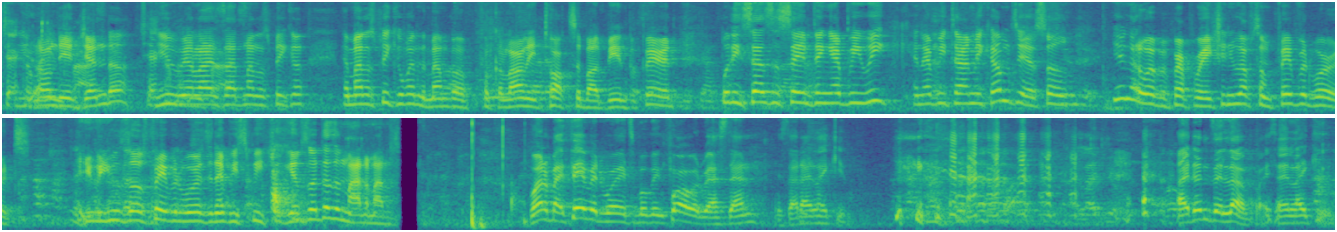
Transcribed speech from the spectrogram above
Check- check on the you agenda? Check Do you how realize that, passed. Madam Speaker? And Madam Speaker, when the member for Killarney talks about being prepared, but he says the same thing every week and every time he comes here. So you ain't got to worry about preparation. You have some favorite words. And you can use those favorite words in every speech you give, so it doesn't matter, Madam One of my favorite words moving forward, Reston, is that I like you. I didn't say love, I said I like you.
